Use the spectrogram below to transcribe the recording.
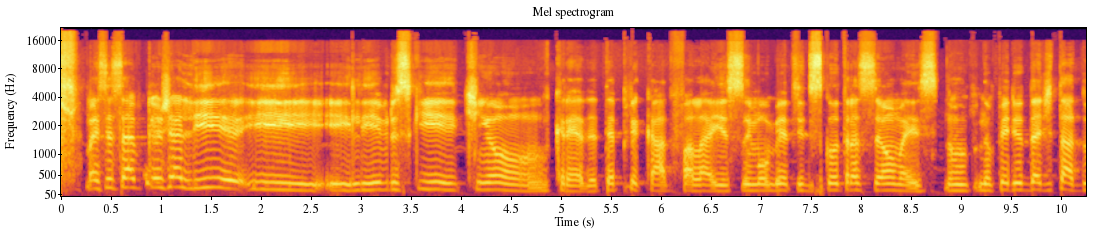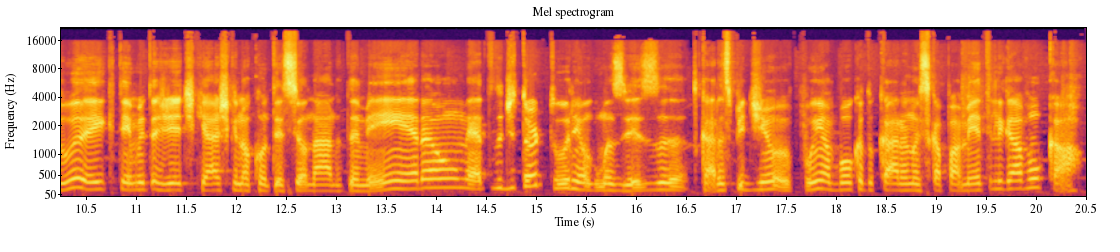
Mas você sabe que eu já li e, e livros que tinham, credo, é até pecado falar isso em momento de descontração, mas no, no período da ditadura aí, que tem muita gente que acha que não aconteceu nada também, era um método de tortura. Em algumas vezes os caras pediam, punham a boca do cara no escapamento e ligavam o carro.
